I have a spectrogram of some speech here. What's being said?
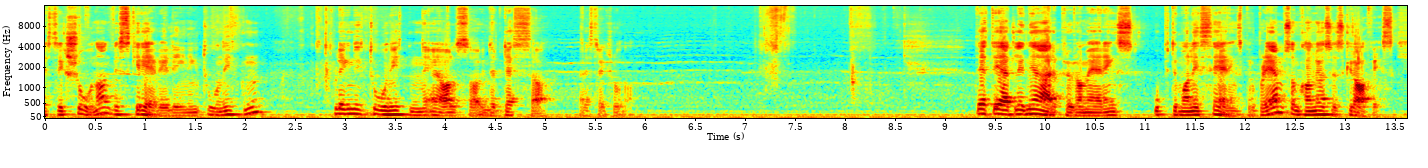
restriksjonene beskrevet i ligning 219. Ligning 219 er altså under disse restriksjonene. Dette er et lineærprogrammerings optimaliseringsproblem som kan løses grafisk,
